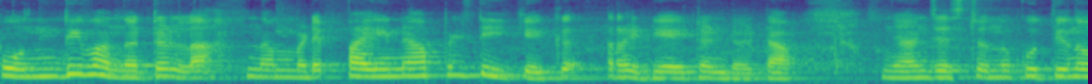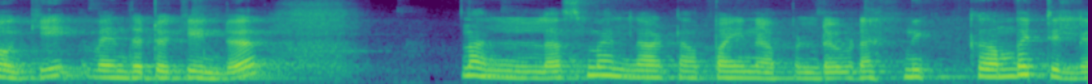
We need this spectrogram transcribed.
പൊന്തി വന്നിട്ടുള്ള നമ്മുടെ പൈനാപ്പിൾ ടീ കേക്ക് റെഡി ആയിട്ടുണ്ട് കേട്ടോ. ഞാൻ ജസ്റ്റ് ഒന്ന് കുത്തി നോക്കി വെന്തിട്ടൊക്കെ ഉണ്ട്. നല്ല സ്മെല്ലാട്ടോ പൈനാപ്പിളിന്റെ ഇവിടെ നിൽക്കാൻ പറ്റില്ല.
